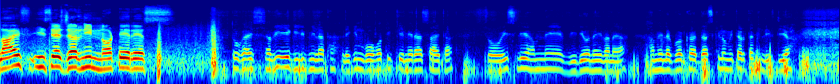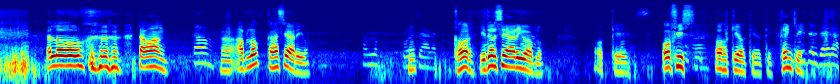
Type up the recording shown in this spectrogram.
life is a journey not a race तो गाइस सभी एक लिप मिला था लेकिन बहुत ही कैमरा साय था। तो इसलिए हमने वीडियो नहीं बनाया। हमें लगभग 10 किलोमीटर तक लिफ्ट दिया। हेलो टावांग हाँ आप लोग कहाँ से आ रही हो? हम लोग कॉलेज जा रहे हैं। खौर इधर से आ रही हो आप लोग। Okay office okay okay okay thank you जाएगा।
